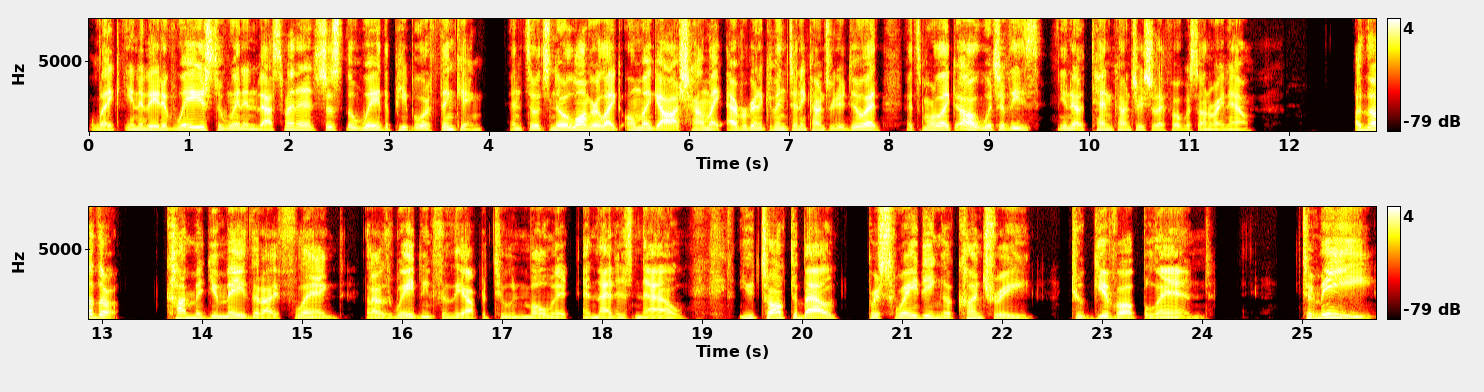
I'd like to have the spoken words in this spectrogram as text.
like innovative ways to win investment. And it's just the way that people are thinking. And so it's no longer like, oh my gosh, how am I ever going to convince any country to do it? It's more like, oh, which of these, you know, 10 countries should I focus on right now? Another comment you made that I flagged that I was waiting for the opportune moment, and that is now. You talked about persuading a country to give up land. To me,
